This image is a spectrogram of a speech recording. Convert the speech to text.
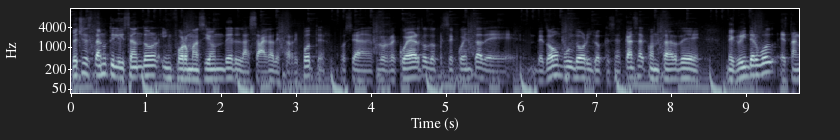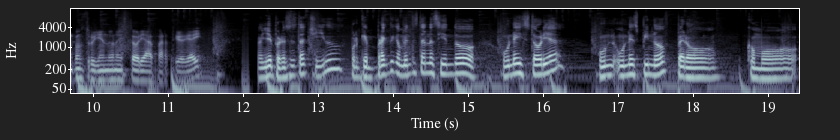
De hecho, se están utilizando información de la saga de Harry Potter. O sea, los recuerdos, lo que se cuenta de, de Dumbledore y lo que se alcanza a contar de, de Grindelwald, están construyendo una historia a partir de ahí. Oye, pero eso está chido, porque prácticamente están haciendo una historia, un, un spin-off, pero como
